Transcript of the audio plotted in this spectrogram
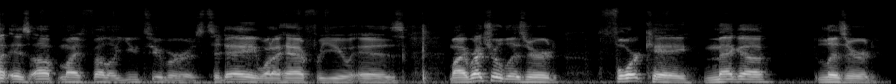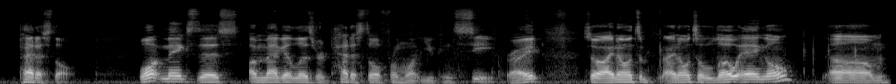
What is up, my fellow YouTubers? Today, what I have for you is my Retro Lizard 4K Mega Lizard pedestal. What makes this a Mega Lizard pedestal from what you can see, right? So I know it's a I know it's a low angle. Um,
